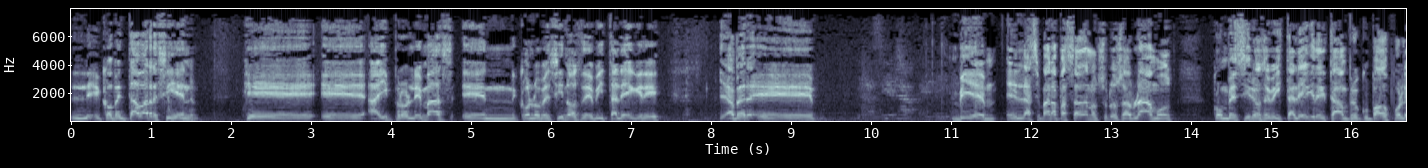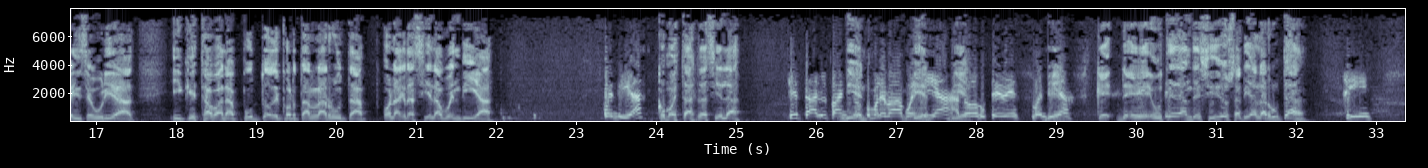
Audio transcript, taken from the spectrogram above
le comentaba recién que eh, hay problemas en, con los vecinos de Vista Alegre. A ver, eh, bien, en la semana pasada nosotros hablamos con vecinos de Vista Alegre que estaban preocupados por la inseguridad y que estaban a punto de cortar la ruta. Hola Graciela, buen día. Buen día. ¿Cómo estás Graciela? ¿Qué tal, Pancho? Bien, ¿Cómo le va? Buen bien, día a todos ustedes. Buen día. ¿Qué, de- eh, ¿Ustedes han decidido salir a la ruta? Sí,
